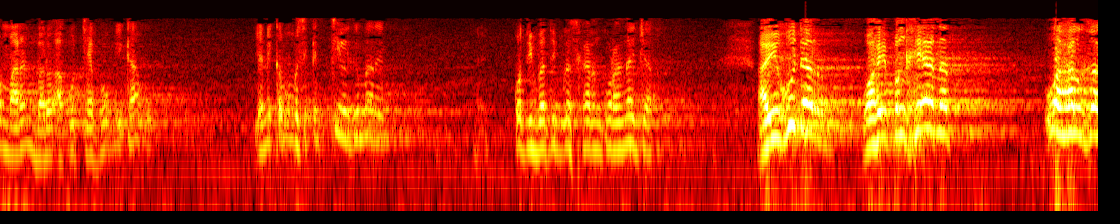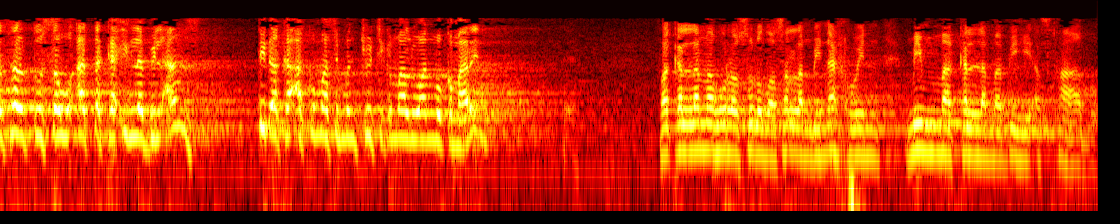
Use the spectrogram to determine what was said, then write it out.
kemarin baru aku cepoki kamu. Yani kamu masih kecil kemarin. Kok tiba-tiba sekarang kurang ajar? Ayo gudar, wahai pengkhianat. Wahal ghasaltu sawataka illa bil ams. Tidakkah aku masih mencuci kemaluanmu kemarin? Fakallamahu Rasulullah SAW binahwin mimma kallama bihi ashabu.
